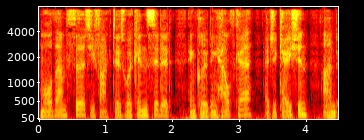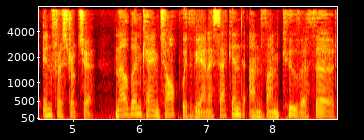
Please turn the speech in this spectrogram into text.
More than 30 factors were considered, including healthcare, education and infrastructure. Melbourne came top with Vienna second and Vancouver third.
